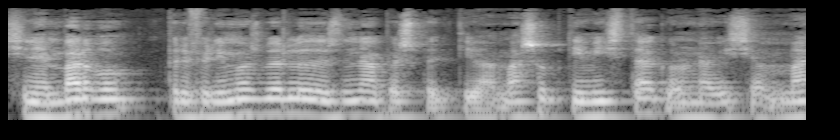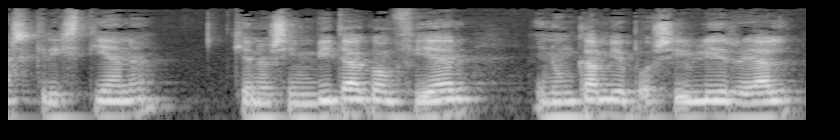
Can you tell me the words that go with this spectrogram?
sin embargo, preferimos verlo desde una perspectiva más optimista, con una visión más cristiana, que nos invita a confiar en un cambio posible y real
